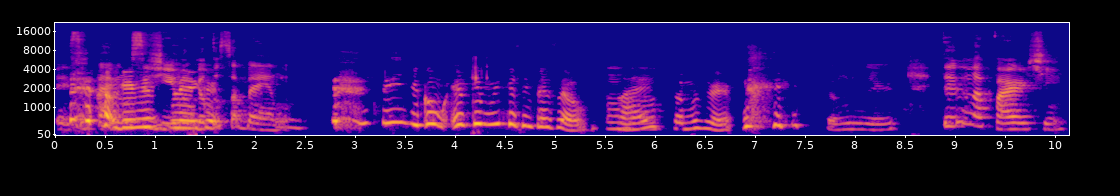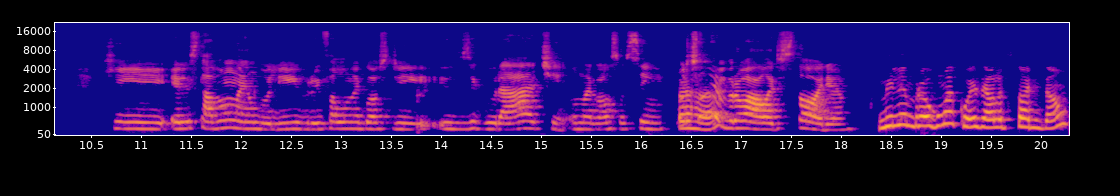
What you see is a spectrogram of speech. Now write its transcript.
esse Alguém no me sigilo que eu explica. tô sabendo. Sim, ficou, eu fiquei muito com essa impressão. Uhum. Mas vamos ver. Vamos ver. Teve uma parte que eles estavam lendo o livro e falou um negócio de zigurate, um negócio assim. Você Aham. lembrou a aula de história? Me lembrou alguma coisa, a aula de história, então?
